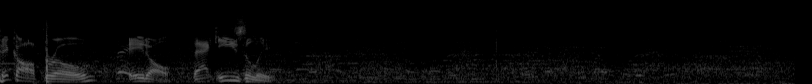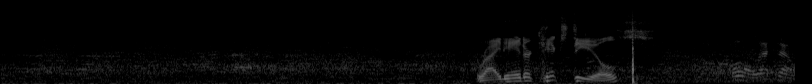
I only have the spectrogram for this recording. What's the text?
Pickoff throw. Adolph back easily. Right-hander kicks deals. Oh, that's out.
